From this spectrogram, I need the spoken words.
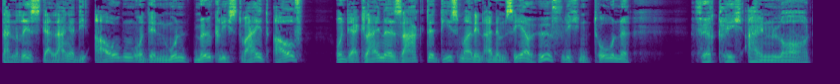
dann riß der Lange die Augen und den Mund möglichst weit auf, und der Kleine sagte diesmal in einem sehr höflichen Tone Wirklich ein Lord,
